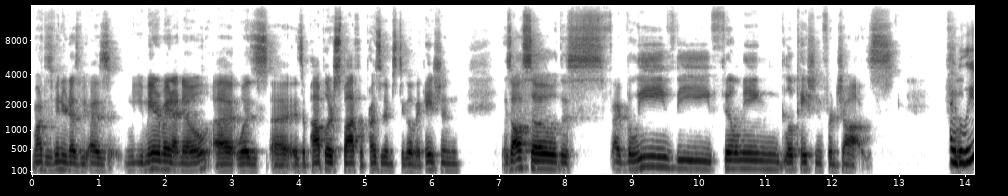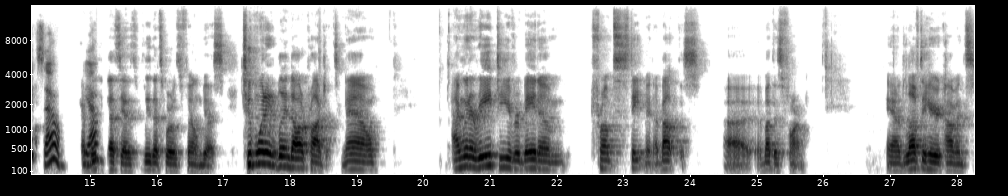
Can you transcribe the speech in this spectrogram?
Martha's Vineyard, as, as you may or may not know, uh, was uh, is a popular spot for presidents to go vacation. There's also this, I believe, the filming location for Jaws. I believe so. I yeah, believe that's yeah. I believe that's where it was filmed. Yes, two point eight billion dollar project. Now, I'm going to read to you verbatim Trump's statement about this uh, about this farm. And I'd love to hear your comments,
